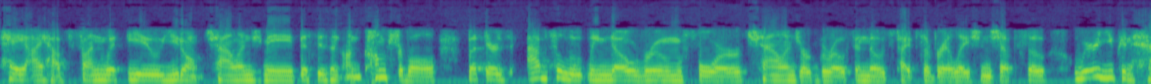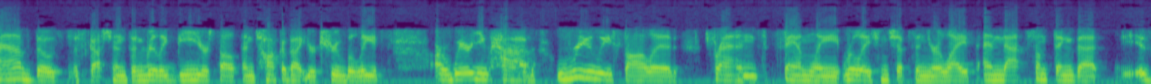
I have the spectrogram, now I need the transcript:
hey, I have fun with you. You don't challenge me. This isn't uncomfortable. But there's absolutely no room for challenge or growth in those types of relationships. So where you can have those discussions and really be yourself and talk about your true beliefs are where you have really solid friends, family relationships in your life. And that's something that is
